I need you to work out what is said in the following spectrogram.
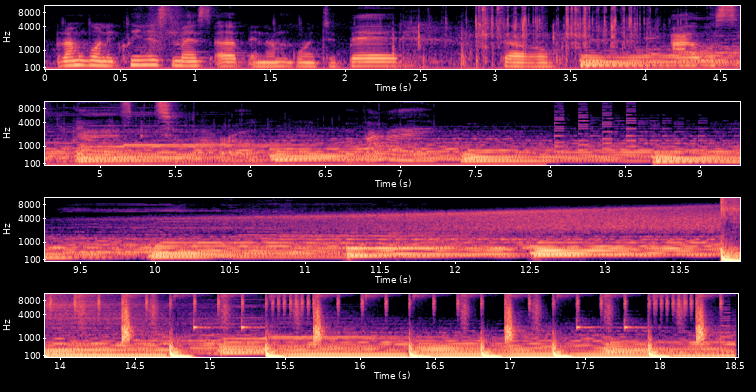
But I'm going to clean this mess up and I'm going to bed. So I will see you guys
